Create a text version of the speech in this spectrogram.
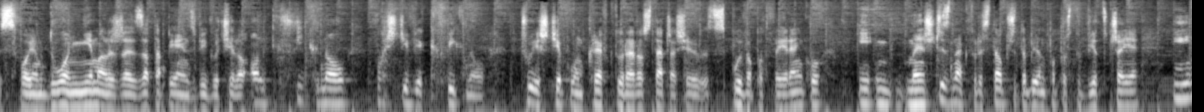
swoją dłoń, niemalże zatapiając w jego ciele. On kwiknął, właściwie kwiknął. Czujesz ciepłą krew, która roztacza się, spływa po twojej ręku i mężczyzna, który stał przy tobie, on po prostu wiotczeje i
